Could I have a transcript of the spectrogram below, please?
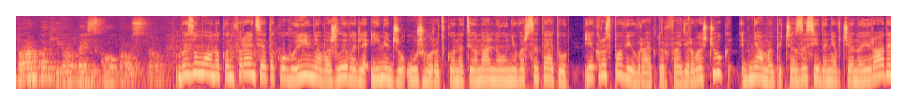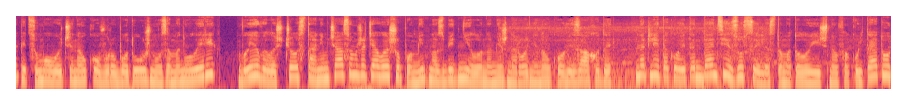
в рамках європейського простору. Безумовно, конференція такого рівня важлива для іміджу Ужгородського національного університету. Як розповів ректор Федір Ващук, днями під час засідання вченої ради, підсумовуючи наукову роботу УЖНУ за минулий рік, виявилось, що останнім часом життя вишу помітно збідніло на міжнародні наукові заходи. На тлі такої тенденції зусилля стоматологічного факультету,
